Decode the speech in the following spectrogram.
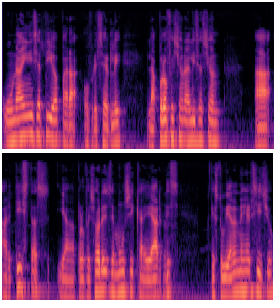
una iniciativa para ofrecerle la profesionalización a artistas y a profesores de música y de artes que estuvieran en ejercicio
